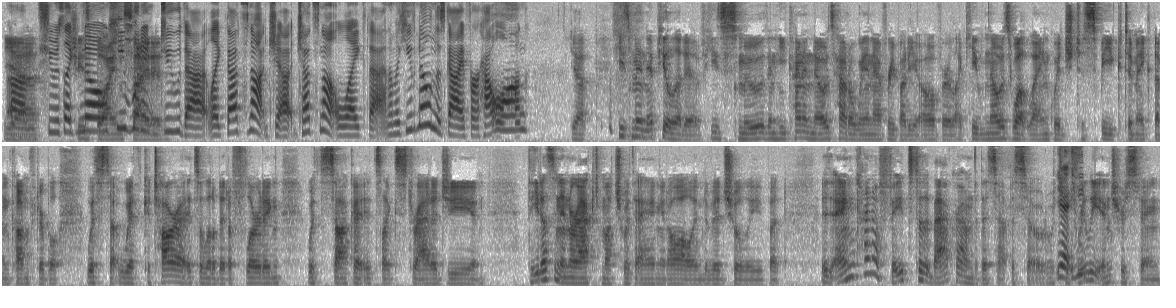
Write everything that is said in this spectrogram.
Yeah. um, she was like, "No, he wouldn't do that. Like that's not Jet. Jet's not like that." And I'm like, "You've known this guy for how long?" Yep. He's manipulative. He's smooth and he kind of knows how to win everybody over. Like he knows what language to speak to make them comfortable. With with Katara, it's a little bit of flirting. With Sokka, it's like strategy and he doesn't interact much with Aang at all individually, but it, Aang kind of fades to the background of this episode, which Yeah, is he- really interesting.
